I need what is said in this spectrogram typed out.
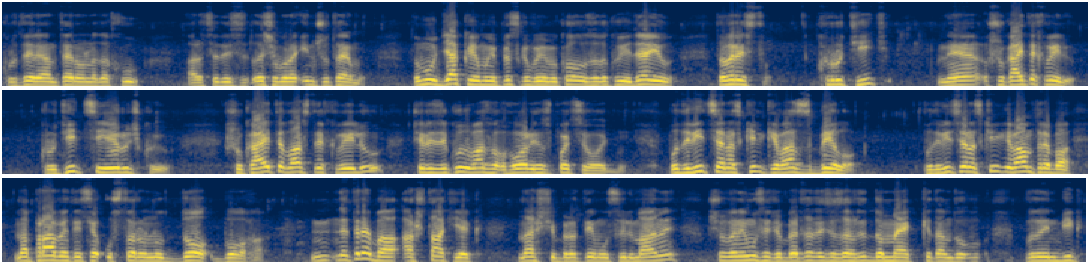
крутили антенну на даху, але це десь лишимо на іншу тему. Тому дякуємо єпископові Миколу за таку ідею. Товариство, крутіть, не шукайте хвилю, крутіть цією ручкою. Шукайте власне хвилю, через яку вас говорить Господь сьогодні. Подивіться, наскільки вас збило. Подивіться, наскільки вам треба направитися у сторону до Бога. Не треба аж так, як наші брати мусульмани, що вони мусять обертатися завжди до Мекки, там до, в один бік.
